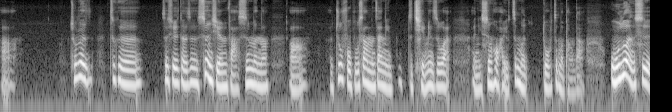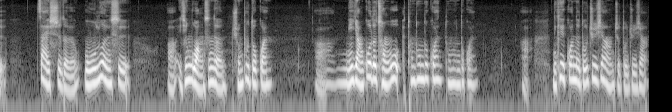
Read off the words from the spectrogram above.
啊。除了这个这些的这圣贤法师们呢啊，诸佛菩萨们在你的前面之外，啊，你身后还有这么多这么庞大，无论是在世的人，无论是。啊，已经往生的人全部都关，啊，你养过的宠物通通都关，通通都关，啊，你可以关的多具象就多具象，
